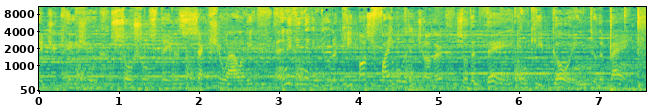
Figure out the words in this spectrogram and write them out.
education, social status, sexuality, anything they can do to keep us fighting with each other so that they can keep going to the bank.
